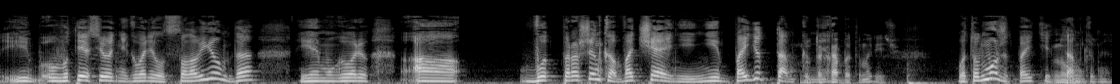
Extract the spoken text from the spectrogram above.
И вот я сегодня говорил с Соловьем, да, я ему говорю, а вот Порошенко в отчаянии не пойдет танками. Ну, так об этом и речь. Вот он может пойти ну, танками.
